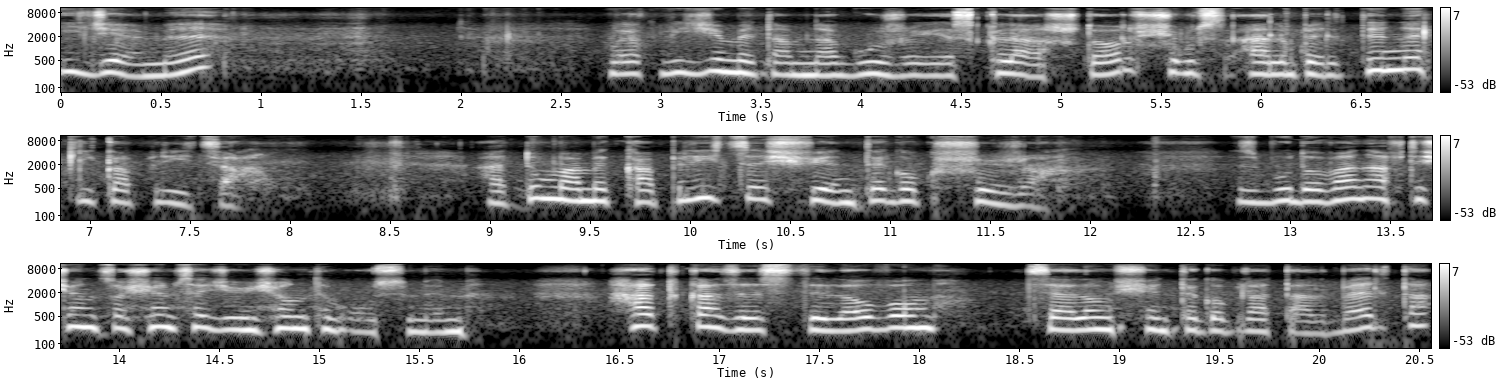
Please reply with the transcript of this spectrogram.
Idziemy. Jak widzimy tam na górze jest klasztor sióstr Albertynek i kaplica. A tu mamy kaplicę Świętego Krzyża. Zbudowana w 1898. Chatka ze stylową celą świętego brata Alberta,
